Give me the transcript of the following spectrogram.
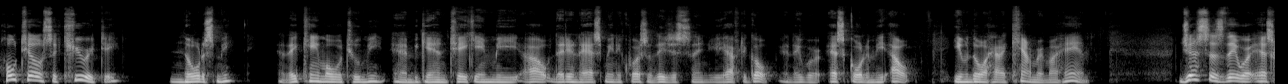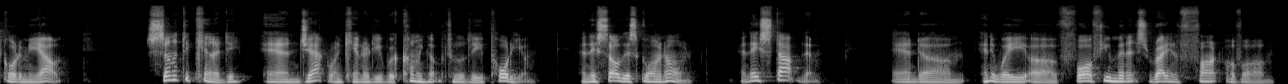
Hotel security noticed me and they came over to me and began taking me out. They didn't ask me any questions. They just saying, you have to go. And they were escorting me out, even though I had a camera in my hand. Just as they were escorting me out, Senator Kennedy and Jacqueline Kennedy were coming up to the podium. And they saw this going on. And they stopped them. And um, anyway, uh, for a few minutes, right in front of um,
